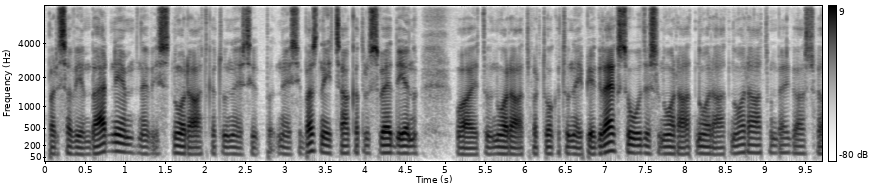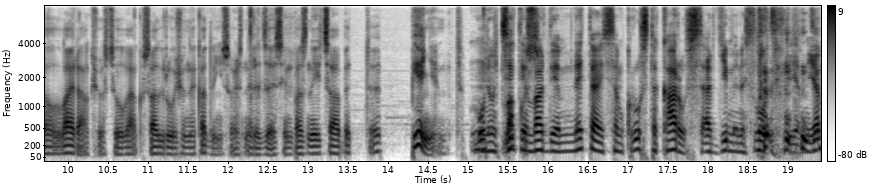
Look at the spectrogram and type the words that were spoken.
par saviem bērniem, nevis norāt, ka tu neesi, neesi baznīcā katru svētdienu, vai tu norāt par to, ka tu neej pie grēksūdzes, un norāt, norāt, norāt, un beigās vēl vairāk šos cilvēkus atgrūž, un nekad viņus vairs neredzēsim baznīcā, bet eh, pieņemt. Nu, citiem vārdiem netaisam krusta karus ar ģimenes locekļiem, ja?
